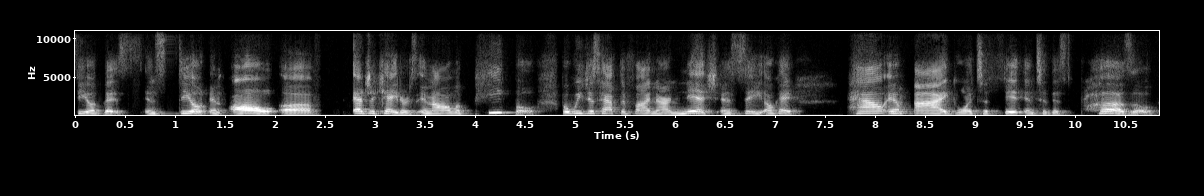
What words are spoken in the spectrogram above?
feel that's instilled in all of educators and all of people. But we just have to find our niche and see, okay, how am I going to fit into this puzzle?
